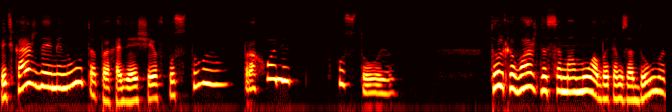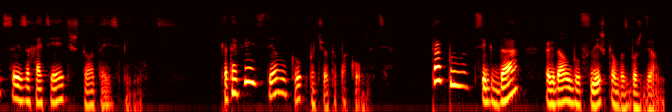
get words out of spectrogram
Ведь каждая минута, проходящая впустую, проходит впустую. Только важно самому об этом задуматься и захотеть что-то изменить. Котофей сделал круг почета по комнате. Так было всегда, когда он был слишком возбужден.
